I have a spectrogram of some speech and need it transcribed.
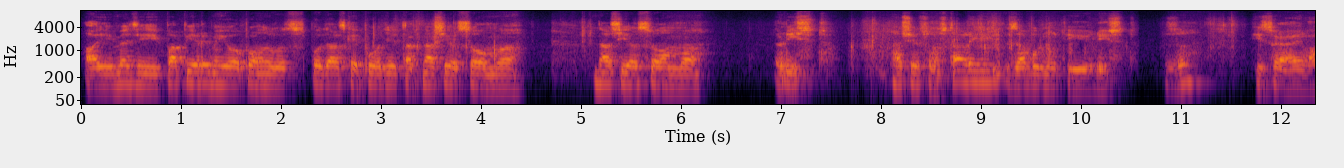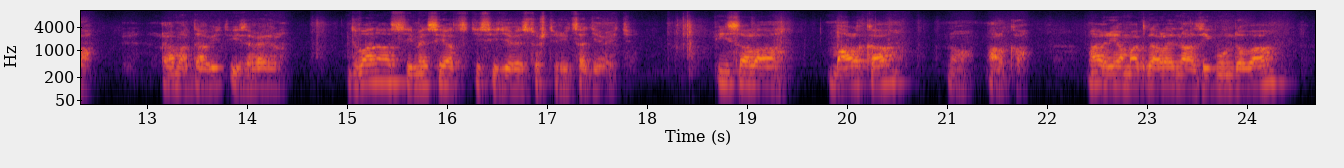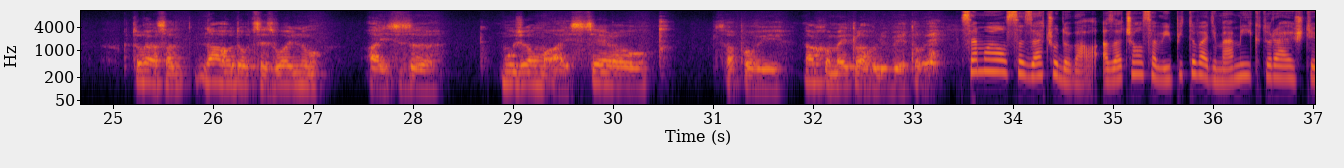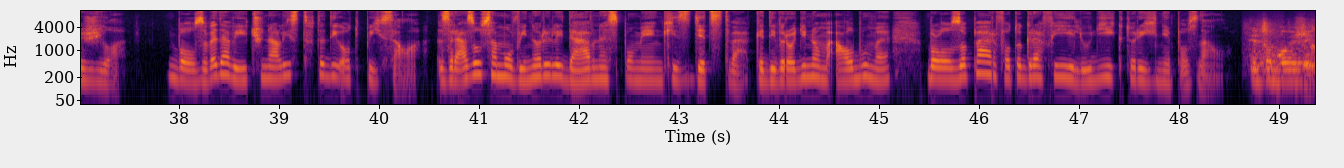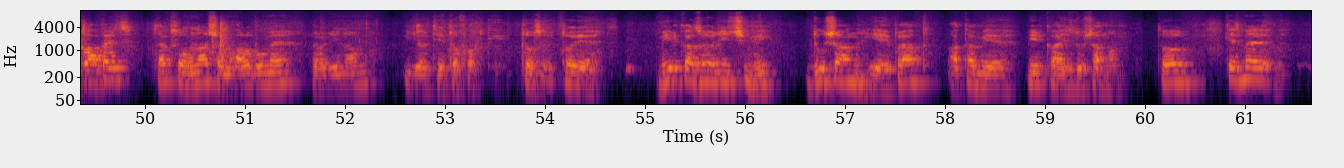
aj medzi papiermi o polnohospodárskej pôde, tak našiel som, našiel som list. Našiel som starý, zabudnutý list z Izraela. Rama David, Izrael. 12. mesiac 1949. Písala Malka, no Malka, Maria Magdalena Zigmundová, ktorá sa náhodou cez vojnu aj s mužom aj s dcerou sa poví chometla v Ľubietove. Samuel sa začudoval a začal sa vypytovať mami, ktorá ešte žila. Bol zvedavý, či na list vtedy odpísala. Zrazu sa mu vynorili dávne spomienky z detstva, kedy v rodinnom albume bolo zo pár fotografií ľudí, ktorých nepoznal. Keď som bol ešte chlapec, tak som v našom albume rodinnom videl tieto fotky. To, to je Mirka s rodičmi, Dušan, jej brat a tam je Mirka aj s Dušanom. To, keď sme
